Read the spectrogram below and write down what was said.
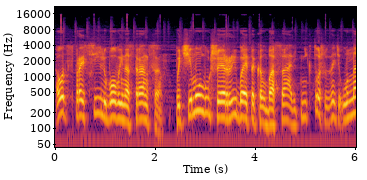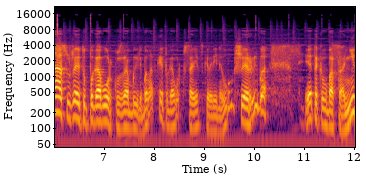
А вот спроси любого иностранца, почему лучшая рыба – это колбаса? Ведь никто ж, вы знаете, у нас уже эту поговорку забыли. Была такая поговорка в советское время. Лучшая рыба это колбаса. Не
